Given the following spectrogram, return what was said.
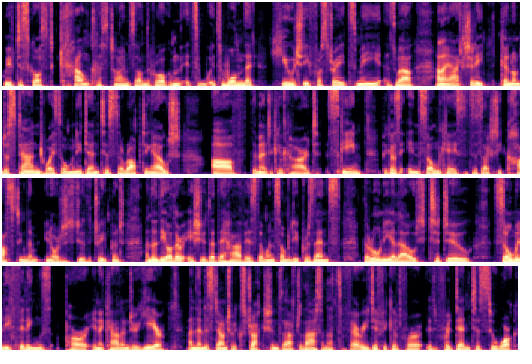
we've discussed countless times on the programme. It's it's one that hugely frustrates me as well, and I actually can understand why so many dentists are opting out of the medical card scheme because in some cases it's actually costing them in order to do the treatment. And then the other issue that they have is that when somebody presents, they're only allowed to do so many fillings per in a calendar year, and then it's down to extractions after that, and that's very difficult for for dentists who work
